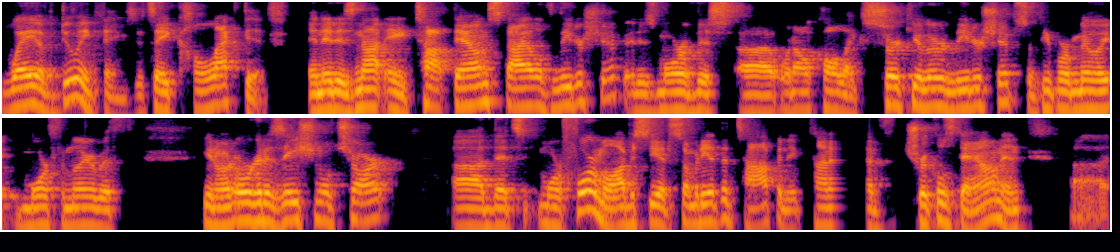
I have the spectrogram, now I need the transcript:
way of doing things. It's a collective, and it is not a top-down style of leadership. It is more of this uh, what I'll call like circular leadership. So people are more familiar with, you know, an organizational chart uh, that's more formal. Obviously, you have somebody at the top, and it kind of trickles down. And uh,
